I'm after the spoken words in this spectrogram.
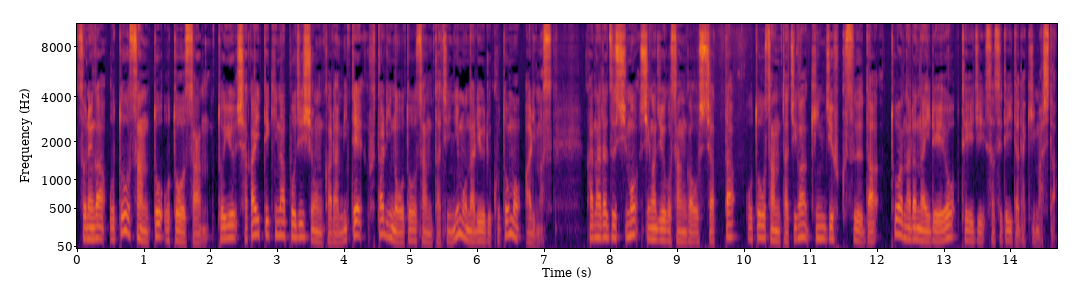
それがお父さんとお父さんという社会的なポジションから見て、2人のお父さんたちにもなりうることもあります。必ずしも志賀十五さんがおっしゃったお父さんたちが近似複数だとはならない例を提示させていただきました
